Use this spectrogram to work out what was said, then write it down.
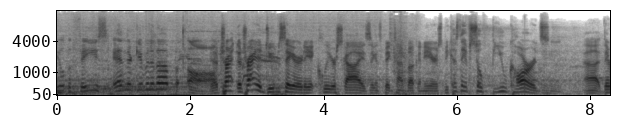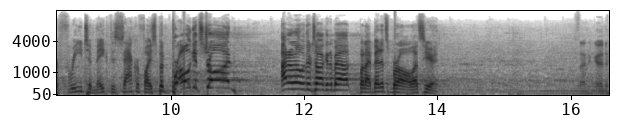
Healed the face and they're giving it up. Oh, They're trying. They're trying to Doomsayer to get clear skies against big time Buccaneers because they have so few cards. Mm-hmm. Uh, they're free to make this sacrifice, but Brawl gets drawn. I don't know what they're talking about, but I bet it's Brawl. Let's hear it. Is that good?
